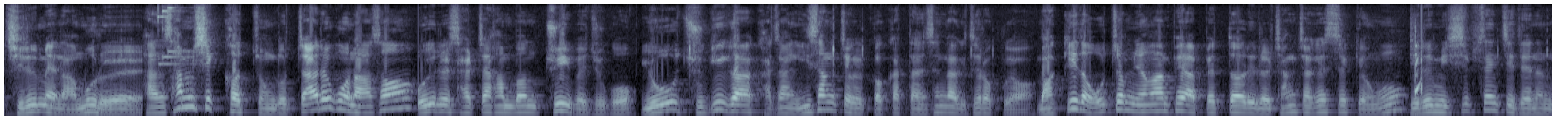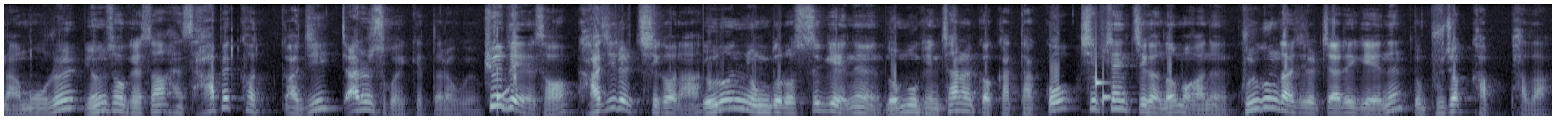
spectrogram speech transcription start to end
지름의 나무를 한 30컷 정도 자르고 나서 오일을 살짝 한번 주입해주고 요 주기가 가장 이상적일 것 같다는 생각이 들었고요. 마키다 5.0A 배터리를 장착했을 경우 지름이 10cm 되는 나무를 연속해서 한 400컷까지 자를 수가 있겠더라고요. 휴대해서 가지를 치거나 이런 용도로 쓰기에는 너무 괜찮을 것 같았고 10cm가 넘어가는 굵은 가지를 자르기에는 좀 부적합하다.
